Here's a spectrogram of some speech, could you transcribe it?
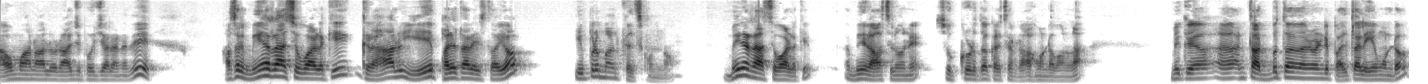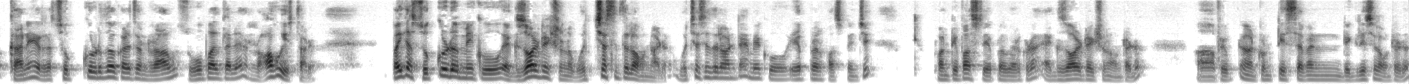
అవమానాలు రాజపూజ్యాలు అనేది అసలు మీనరాశి వాళ్ళకి గ్రహాలు ఏ ఫలితాలు ఇస్తాయో ఇప్పుడు మనం తెలుసుకుందాం. మీనరాశి వాళ్ళకి మీ రాశిలోనే శుక్రుడితో కలిసిన రాహు ఉండడం వల్ల మీకు అంత అద్భుతమైనటువంటి ఫలితాలు ఏముండవు కానీ శుక్రుడితో కలిసిన రాహు శుభఫలితాలే రాహు ఇస్తాడు. పైగా శుక్రుడు మీకు ఎగ్జాల్టేషన్లో వచ్చే స్థితిలో ఉన్నాడు. వచ్చే స్థితిలో అంటే మీకు ఏప్రిల్ ఫస్ట్ నుంచి ట్వంటీ ఫస్ట్ ఏప్రిల్ వరకు కూడా ఎగ్జాల్టేషన్లో ఉంటాడు. ఫిఫ్టీ ట్వంటీ సెవెన్ డిగ్రీస్లో ఉంటాడు.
